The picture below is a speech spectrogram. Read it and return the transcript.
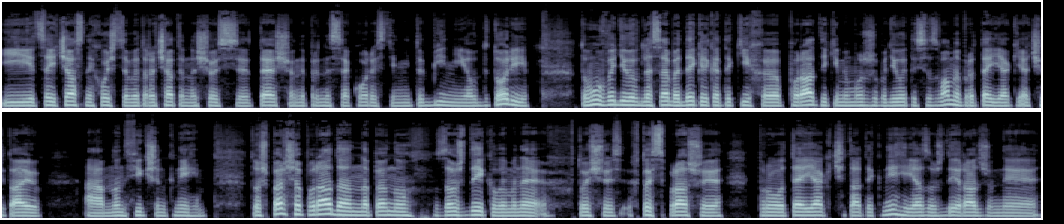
і цей час не хочеться витрачати на щось те, що не принесе користі ні тобі, ні аудиторії. Тому виділив для себе декілька таких е, порад, якими можу поділитися з вами про те, як я читаю нонфікшн книги. Тож, перша порада, напевно, завжди, коли мене хтось щось, хтось спрашує про те, як читати книги, я завжди раджу не.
